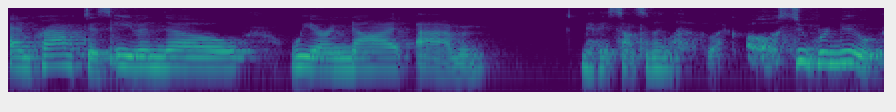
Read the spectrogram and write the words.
and practice even though we are not um, maybe it's not something like, oh, super new,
